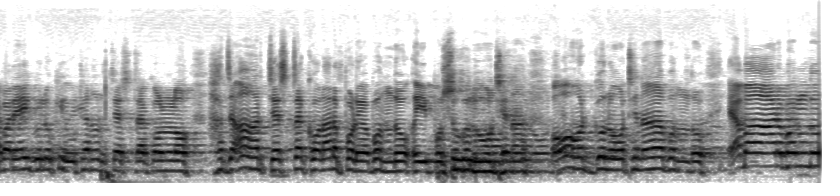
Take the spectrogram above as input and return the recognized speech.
এবার এইগুলোকে উঠানোর চেষ্টা করল। হাজার চেষ্টা করার পরেও বন্ধু, এই পশুগুলো ওঠে না। অটগুলো ওঠে না বন্ধু। এবার বন্ধু,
